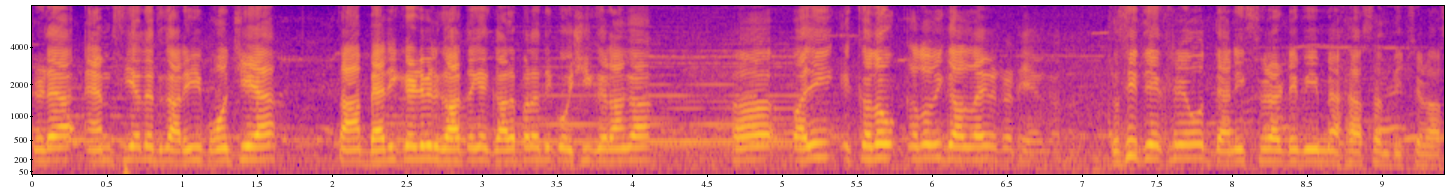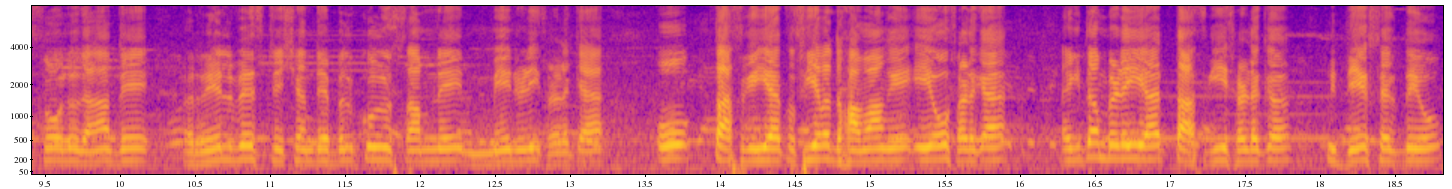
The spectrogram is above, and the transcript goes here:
ਜਿਹੜਾ ਐਮਸੀਐਲ ਦੇ ਅਧਿਕਾਰੀ ਵੀ ਪਹੁੰਚੇ ਆ। ਤਾਂ ਬੈਰੀਕੇਡ ਵੀ ਲਗਾਤੇ ਗਏ। ਗੱਲ ਕਰਨ ਦੀ ਕੋਸ਼ਿਸ਼ ਕਰਾਂਗਾ। ਅ, ਭਾਜੀ ਕਦੋਂ ਕਦੋਂ ਦੀ ਗੱਲ ਹੈ? ਟੱਠਿਆ ਤੁਸੀਂ ਦੇਖ ਰਹੇ ਹੋ ਦੈਨਿਕ ਸਵੇਰਾ ਟੀਵੀ ਮੈਂ ਹਸਨ ਦੀਚਣਾ ਸੋ ਲੁਧਿਆਣਾ ਦੇ ਰੇਲਵੇ ਸਟੇਸ਼ਨ ਦੇ ਬਿਲਕੁਲ ਸਾਹਮਣੇ ਮੇਨ ਜਿਹੜੀ ਸੜਕ ਹੈ ਉਹ ਧਸ ਗਈ ਹੈ। ਤੁਸੀਂ ਇਹ ਦਿਖਾਵਾਂਗੇ ਇਹ ਉਹ ਸੜਕ ਹੈ ਇੱਕਦਮ ਬੜੀ ਹੈ ਧਸ ਗਈ ਸੜਕ। ਤੁਸੀਂ ਦੇਖ ਸਕਦੇ ਹੋ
